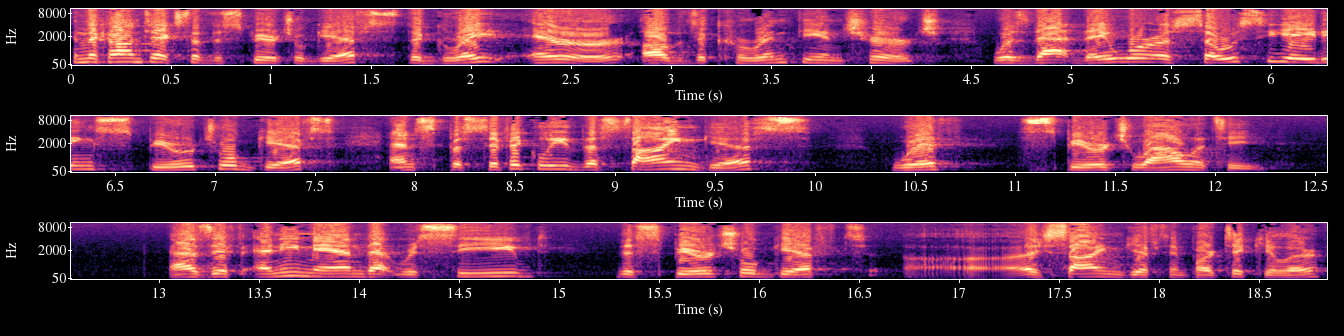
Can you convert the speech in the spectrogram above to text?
In the context of the spiritual gifts, the great error of the Corinthian church was that they were associating spiritual gifts, and specifically the sign gifts, with spirituality. As if any man that received the spiritual gift, uh, a sign gift in particular,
